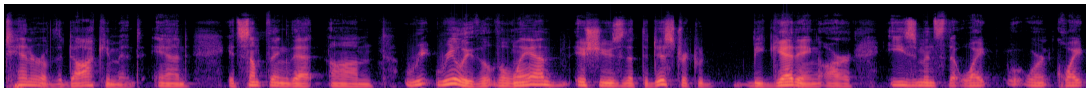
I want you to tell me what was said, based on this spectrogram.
tenor of the document. And it's something that um, re- really the, the land issues that the district would be getting are easements that white weren't quite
